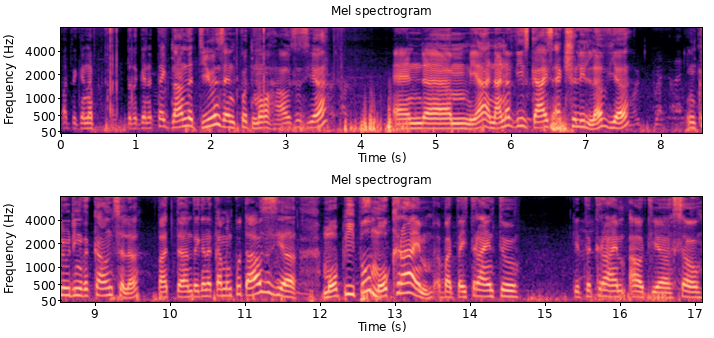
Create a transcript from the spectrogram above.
but they're gonna but they're gonna take down the dunes and put more houses here. And um, yeah, none of these guys actually live here, including the councillor. But um, they're gonna come and put houses here. More people, more crime. But they're trying to get the crime out here. So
